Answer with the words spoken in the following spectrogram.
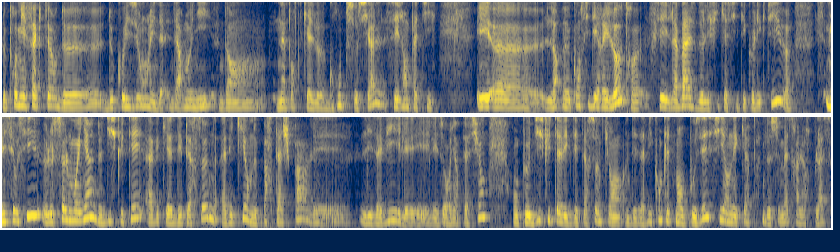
le premier facteur de cohésion et d'harmonie dans n'importe quel groupe social, c'est l'empathie. Et euh, euh, considérer l'autre, c'est la base de l'efficacité collective, mais c'est aussi le seul moyen de discuter avec des personnes avec qui on ne partage pas les, avis, les, les, orientations. On peut discuter avec des personnes qui ont des avis complètement opposés si on est capable de se mettre à leur place.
